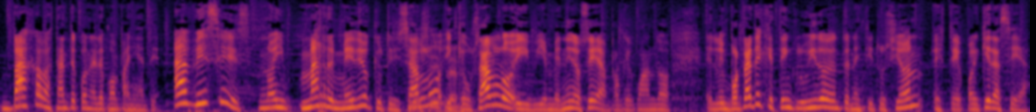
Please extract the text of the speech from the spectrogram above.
baja bastante con el acompañante. A veces no hay más remedio que utilizarlo Sí, sí, y que usarlo y bienvenido sea, porque cuando eh, lo importante es que esté incluido dentro de la institución, este cualquiera sea.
